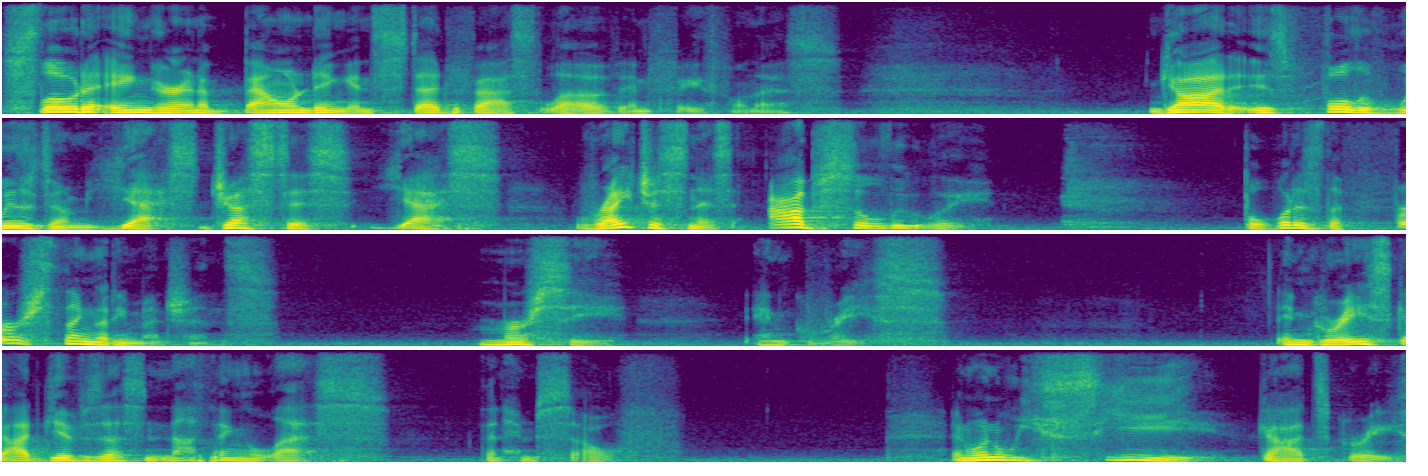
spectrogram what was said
slow to anger and abounding in steadfast love and faithfulness. God is full of wisdom, yes. Justice, yes. Righteousness, absolutely. But what is the first thing that he mentions? Mercy and grace. In grace, God gives us nothing less than himself. And when we see God's grace,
